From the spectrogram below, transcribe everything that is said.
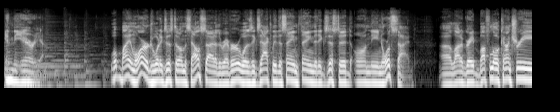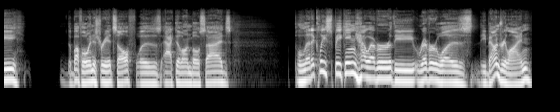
in the area? Well, by and large, what existed on the south side of the river was exactly the same thing that existed on the north side. Uh, a lot of great buffalo country, the buffalo industry itself was active on both sides. Politically speaking, however, the river was the boundary line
